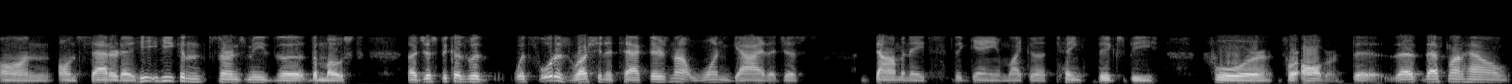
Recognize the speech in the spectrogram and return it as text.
on on Saturday. He he concerns me the the most, uh, just because with with Florida's rushing attack, there's not one guy that just dominates the game like a Tank Bigsby for for Auburn. The, that that's not how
